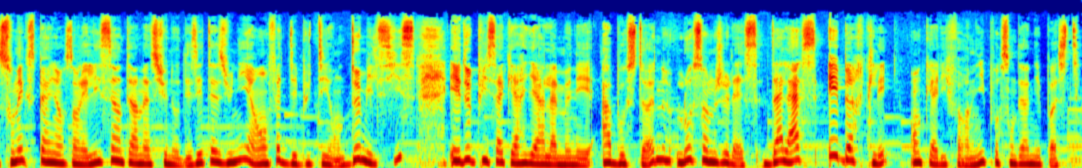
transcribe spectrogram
Son expérience dans les lycées internationaux des États-Unis a en fait débuté en 2006 et depuis sa carrière l'a mené à Boston, Los Angeles, Dallas et Berkeley en Californie pour son dernier poste.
